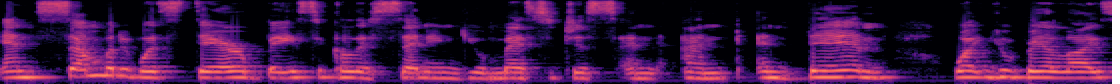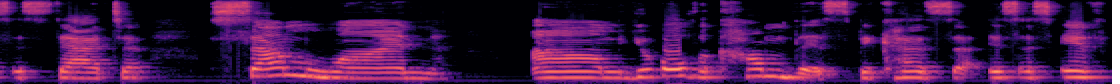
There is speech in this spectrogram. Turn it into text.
And somebody was there basically sending you messages and and and then what you realize is that someone um, you overcome this because it's as if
